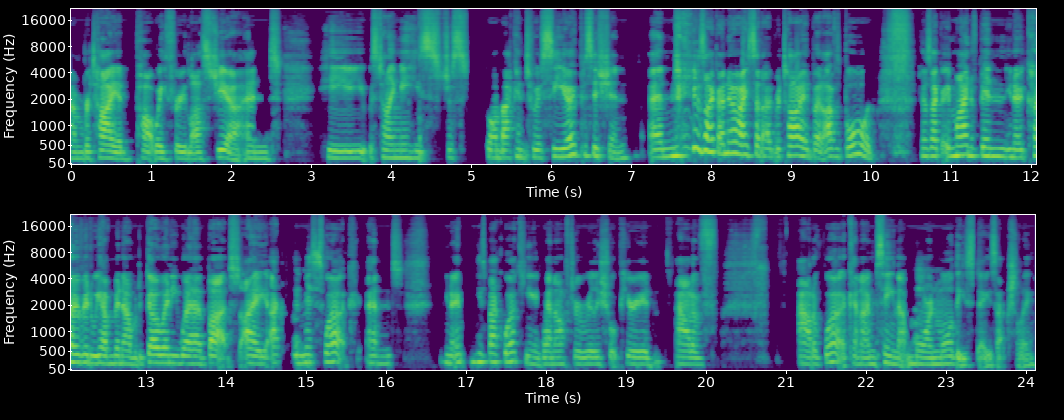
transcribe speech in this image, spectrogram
um, retired partway through last year, and he was telling me he's just gone back into a CEO position. And he was like, I know I said I'd retired, but I was bored. He was like, it might have been, you know, COVID, we haven't been able to go anywhere, but I actually miss work. And, you know, he's back working again after a really short period out of out of work. And I'm seeing that more and more these days, actually.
